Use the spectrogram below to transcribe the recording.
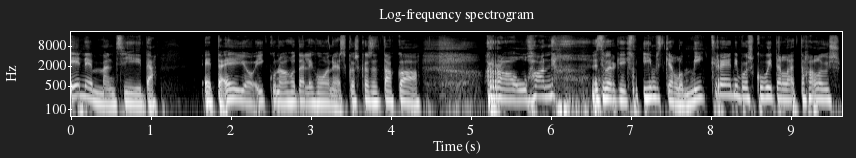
enemmän siitä, että ei ole ikkunaa hotellihuoneessa, koska se takaa rauhan. Esimerkiksi ihmiset, kello on migreeni, voisi kuvitella, että haluaisi,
